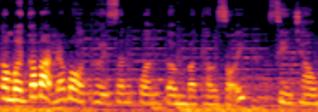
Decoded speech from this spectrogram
Cảm ơn các bạn đã bỏ thời gian quan tâm và theo dõi. Xin chào!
